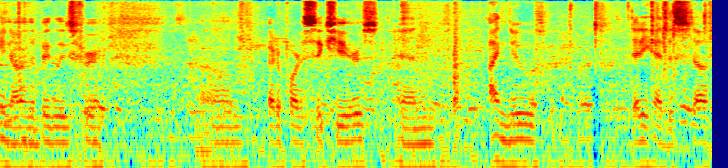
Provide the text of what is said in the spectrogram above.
you know, in the big leagues for um, better part of six years, and I knew that he had the stuff.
